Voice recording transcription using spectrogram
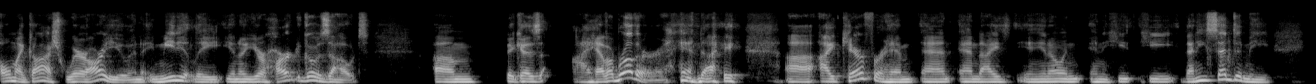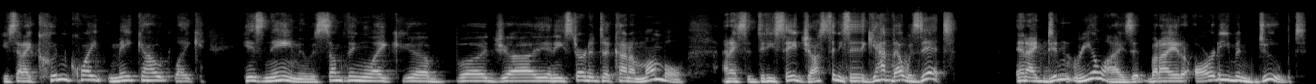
"Oh my gosh, where are you?" And immediately, you know, your heart goes out um, because I have a brother and I uh, I care for him. And and I you know and and he he then he said to me he said I couldn't quite make out like his name. It was something like uh, uh, and he started to kind of mumble. And I said did he say Justin? He said yeah that was it. And I didn't realize it but I had already been duped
